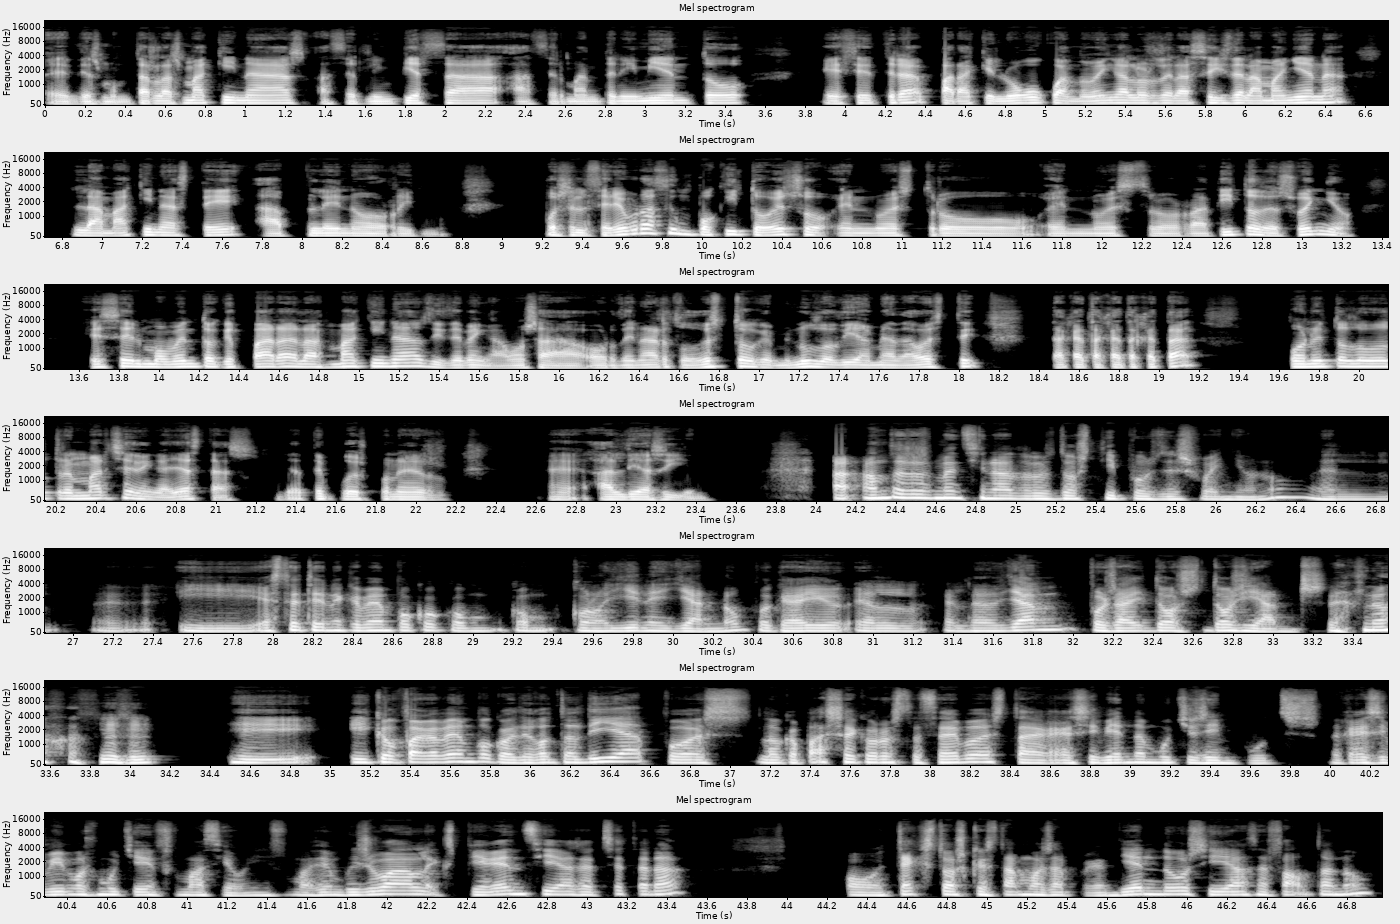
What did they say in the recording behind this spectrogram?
eh, desmontar las máquinas, hacer limpieza, hacer mantenimiento, etcétera, para que luego cuando vengan los de las 6 de la mañana, la máquina esté a pleno ritmo. Pues el cerebro hace un poquito eso en nuestro, en nuestro ratito de sueño. Es el momento que para las máquinas, dice, venga, vamos a ordenar todo esto, que menudo día me ha dado este, taca, taca, taca, taca, pone todo otro en marcha y venga, ya estás, ya te puedes poner eh, al día siguiente. Antes has mencionado los dos tipos de sueño, ¿no? El, eh, y este tiene que ver un poco con, con, el yin y yang, ¿no? Porque hay el, el, yang, pues hay dos, dos yans, ¿no? Y, y para ver un poco durante el día, pues lo que pasa que nuestro cerebro está recibiendo muchos inputs. Recibimos mucha información, información visual, experiencias, etcétera, o textos que estamos aprendiendo si hace falta, ¿no?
